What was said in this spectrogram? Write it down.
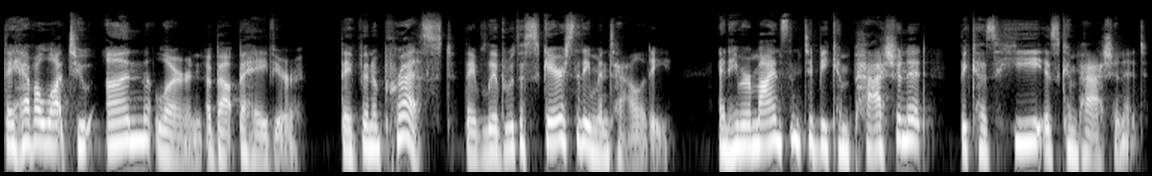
They have a lot to unlearn about behavior. They've been oppressed. They've lived with a scarcity mentality and he reminds them to be compassionate because he is compassionate,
